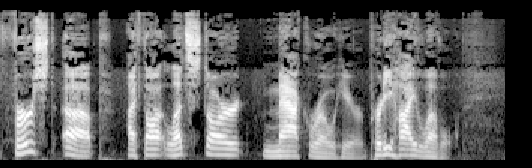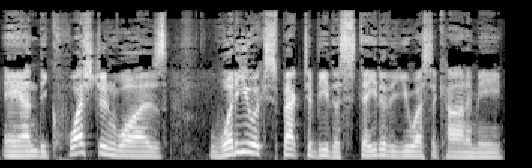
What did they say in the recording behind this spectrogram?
first up, I thought let's start macro here, pretty high level. And the question was, what do you expect to be the state of the U.S. economy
